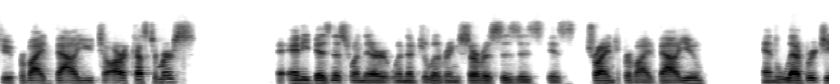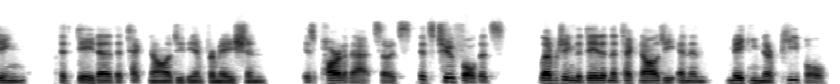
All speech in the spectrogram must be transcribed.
to provide value to our customers. Any business when they're when they're delivering services is is trying to provide value and leveraging the data, the technology, the information is part of that. So it's it's twofold. It's leveraging the data and the technology and then making their people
